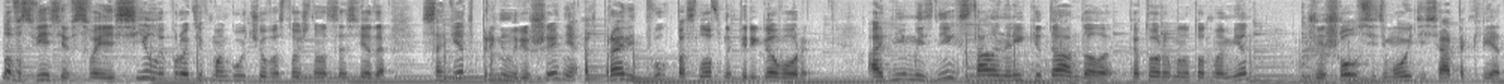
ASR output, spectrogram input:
Но взвесив свои силы против могучего восточного соседа, Совет принял решение отправить двух послов на переговоры. Одним из них стал Энрике Дандало, которому на тот момент уже шел седьмой десяток лет.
